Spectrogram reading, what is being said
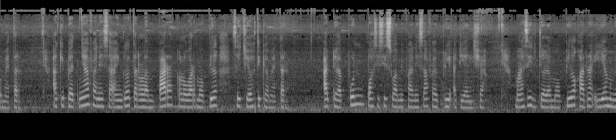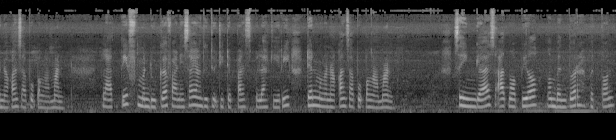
meter. Akibatnya Vanessa Angel terlempar keluar mobil sejauh 3 meter. Adapun posisi suami Vanessa Febri Adiansyah masih di dalam mobil karena ia menggunakan sabuk pengaman. Latif menduga Vanessa yang duduk di depan sebelah kiri dan mengenakan sabuk pengaman sehingga saat mobil membentur beton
